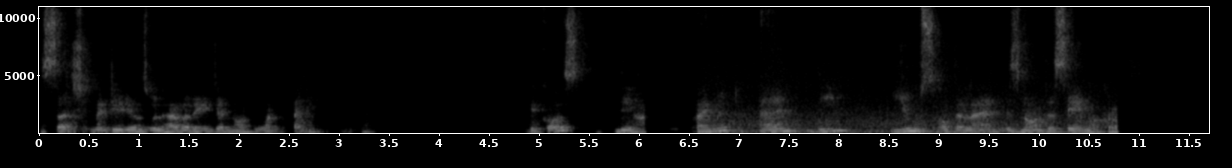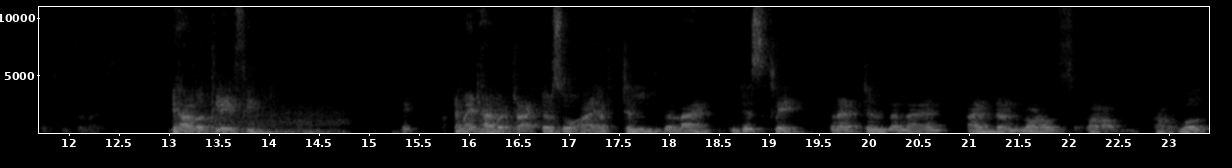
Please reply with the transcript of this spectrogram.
such materials will have a range and not one value. Because the climate and the use of the land is not the same across. Let's visualize. You have a clay field. I might have a tractor, so I have tilled the land. It is clay, but I've tilled the land. I've done a lot of um, uh, work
